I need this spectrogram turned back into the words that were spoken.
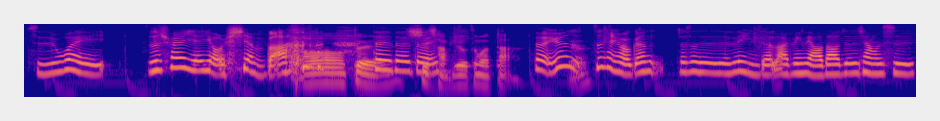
职位职缺也有限吧。哦，对对 对对，市场就这么大。对，因为之前有跟就是另一个来宾聊到，就是像是。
